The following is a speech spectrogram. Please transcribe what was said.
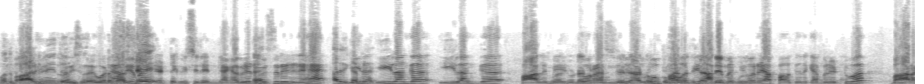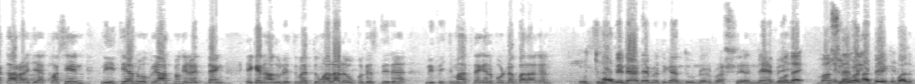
මොකද පාර්ලිමේන්තුව විසිරුවට පස්සේ කැබිනට් එක විසිරෙන්නේ කැබිනට ඈ? විසිරෙන්නේ නැහැ. හරි, ඊළ- කැබිනට්. ඊළඟ ඊළඟ පාර්ලිමේන්තුව රැස් තුන් වෙන දෙනාට තුරු ඔක්කොම පවතින අධිකාර දෙන්න අගමැතිවරයා පවතින කැබිනට්ටුව බාරකාර රජයක් වශයෙන් නීති අනුව ක්‍රියාත්මක වෙනවා. දැන් ඒ කියන්නේ හඳුනිත මැතිතුමාලාට උපදෙස් දෙන නීතිඥ මහත්තයා ගැන පොඩ්ඩක් බලාගන්න. ඔය තුන් දෙනාට ඇමතිකම් දුන්නට ප්‍රශ්නයක් නැහැ හොඳයි, මං හිතන්නේ- අපි ඒක බලමු.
